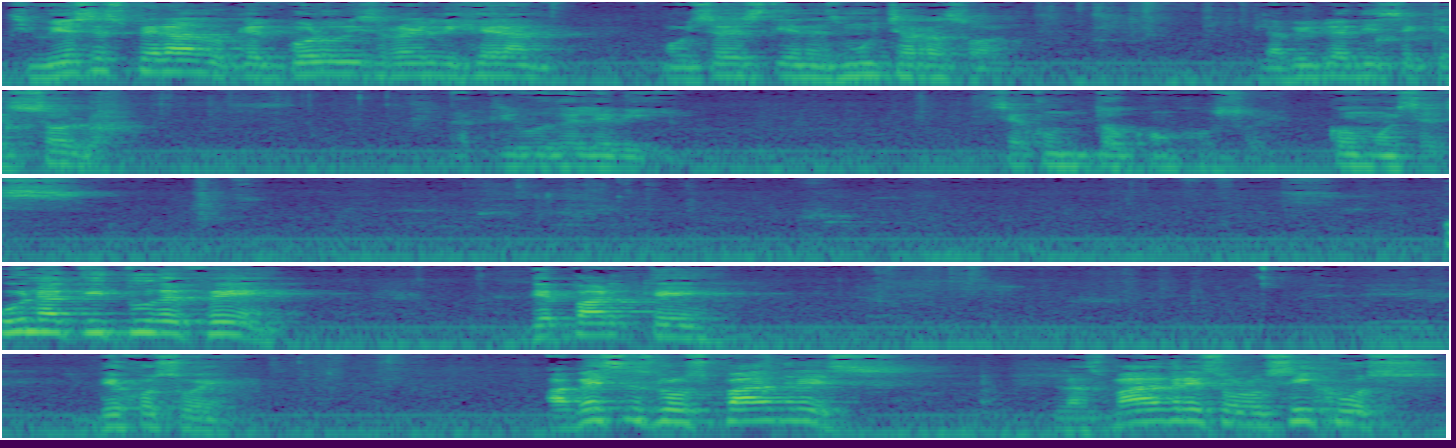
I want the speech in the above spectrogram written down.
Si hubiese esperado que el pueblo de Israel dijeran, Moisés tienes mucha razón, la Biblia dice que solo tribu de Leví se juntó con Josué, con Moisés. Una actitud de fe de parte de Josué. A veces los padres, las madres o los hijos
